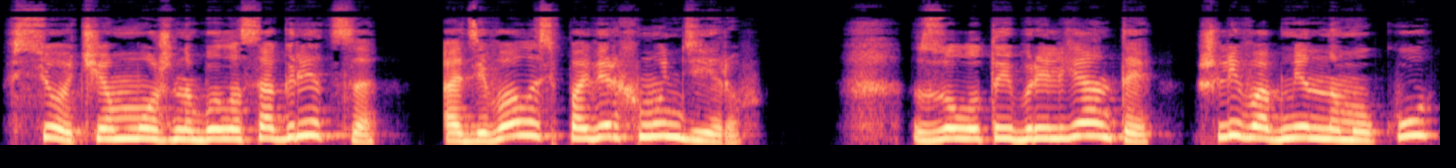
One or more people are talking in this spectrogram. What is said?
Все, чем можно было согреться, одевалось поверх мундиров. Золото и бриллианты шли в обмен на муку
